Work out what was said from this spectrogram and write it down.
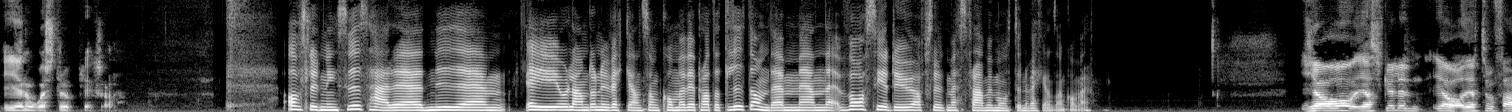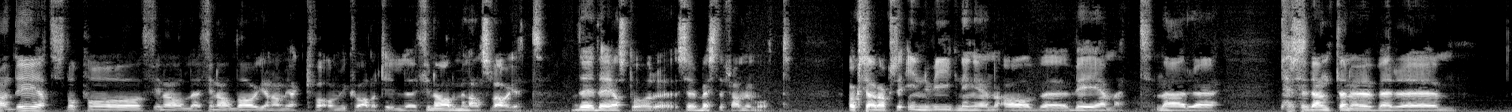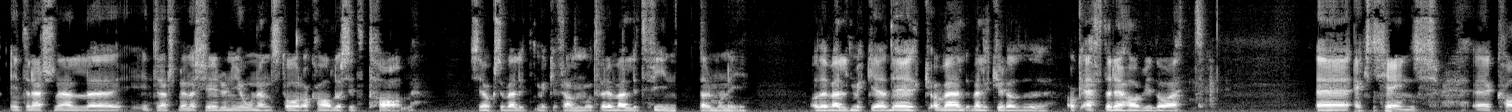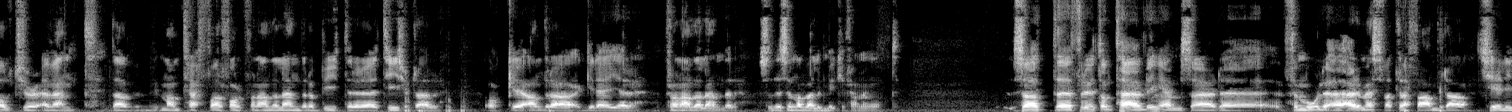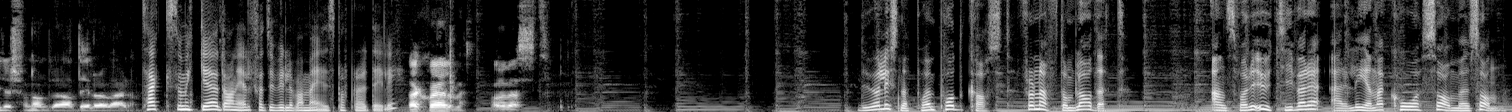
i en OS-trupp liksom. Avslutningsvis här, eh, ni eh, är ju i Orlando nu i veckan som kommer. Vi har pratat lite om det, men vad ser du absolut mest fram emot under veckan som kommer? Ja, jag skulle, ja, jag tror fan det är att stå på final, finaldagen om, jag, om vi kvalar till final med landslaget. Det är det jag står, ser bäst fram emot. Och sen också invigningen av eh, VM när eh, presidenten över eh, internationell, eh, internationella kedjeunionen står och håller sitt tal. Ser jag också väldigt mycket fram emot för det är en väldigt fin ceremoni. Och det är väldigt mycket, det är väldigt, väldigt kul och, och efter det har vi då ett eh, exchange eh, culture event där man träffar folk från andra länder och byter eh, t-shirtar och eh, andra grejer från andra länder. Så det ser man väldigt mycket fram emot. Så att eh, förutom tävlingen så är det förmodligen är det mest för att träffa andra cheerleaders från andra delar av världen. Tack så mycket Daniel för att du ville vara med i Sportbladet Daily. Tack själv. Ha det bäst. Du har lyssnat på en podcast från Aftonbladet. Ansvarig utgivare är Lena K Samuelsson.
